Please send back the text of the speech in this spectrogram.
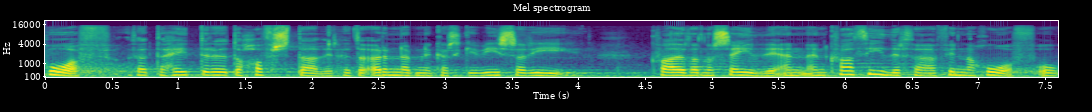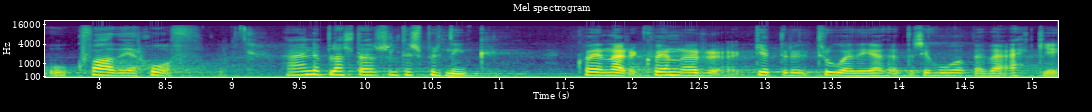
hóf, þetta heitir auðvitað hofstaðir, þetta örnefni kannski vísar í hvað er þarna segði en, en hvað þýðir það að finna hóf og, og hvað er hóf? Það er nefnilega alltaf svolítið spurning. Hvenar, hvenar getur trúaði að þetta sé hóf eða ekki?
